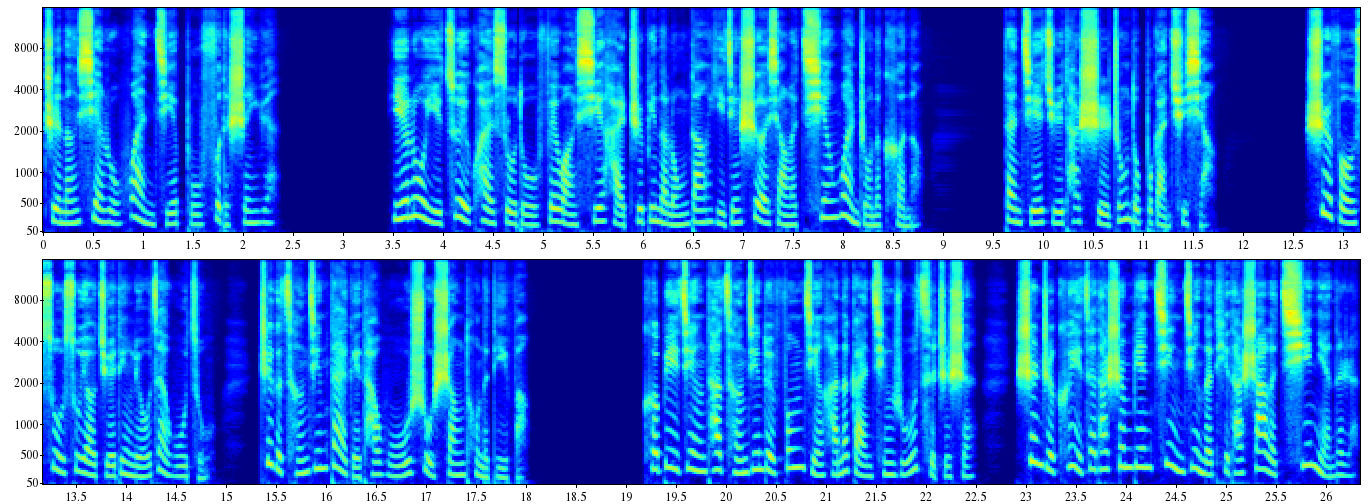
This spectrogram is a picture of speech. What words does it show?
只能陷入万劫不复的深渊。一路以最快速度飞往西海之滨的龙当，已经设想了千万种的可能，但结局他始终都不敢去想：是否素素要决定留在巫族这个曾经带给他无数伤痛的地方？可毕竟他曾经对风景寒的感情如此之深，甚至可以在他身边静静的替他杀了七年的人。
